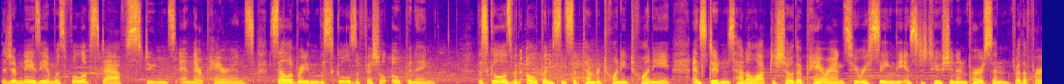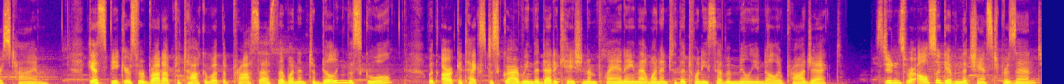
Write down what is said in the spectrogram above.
The gymnasium was full of staff, students, and their parents celebrating the school's official opening. The school has been open since September 2020, and students had a lot to show their parents who were seeing the institution in person for the first time. Guest speakers were brought up to talk about the process that went into building the school, with architects describing the dedication and planning that went into the $27 million project. Students were also given the chance to present,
